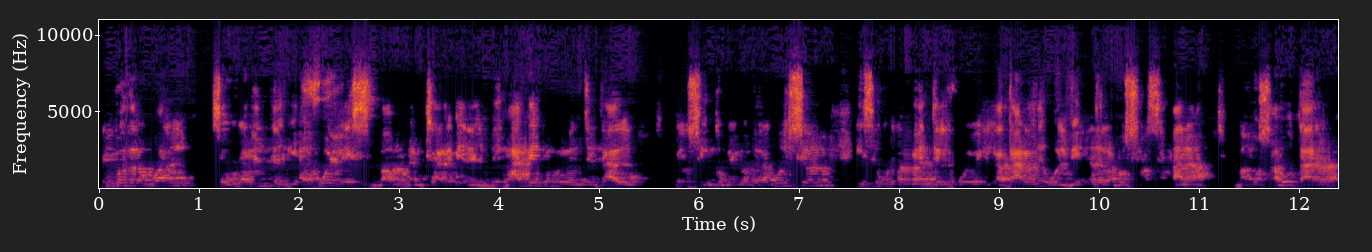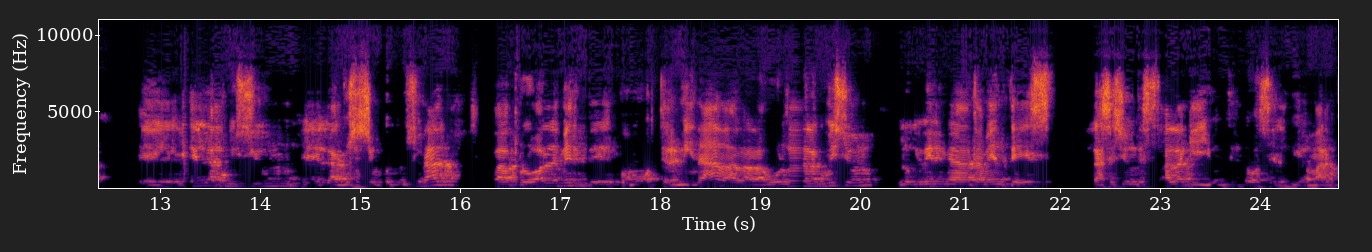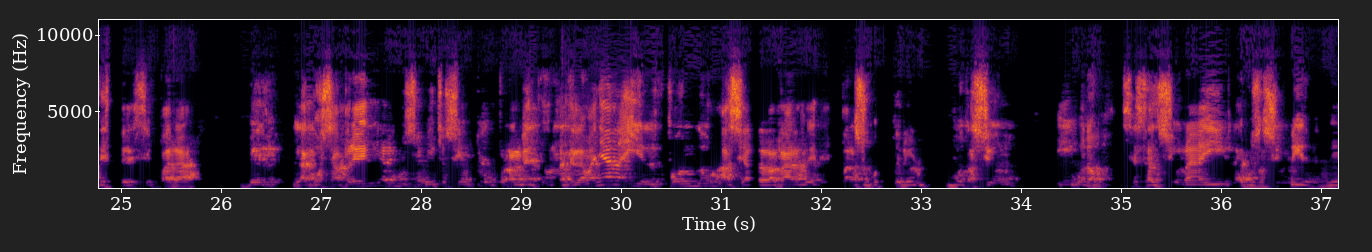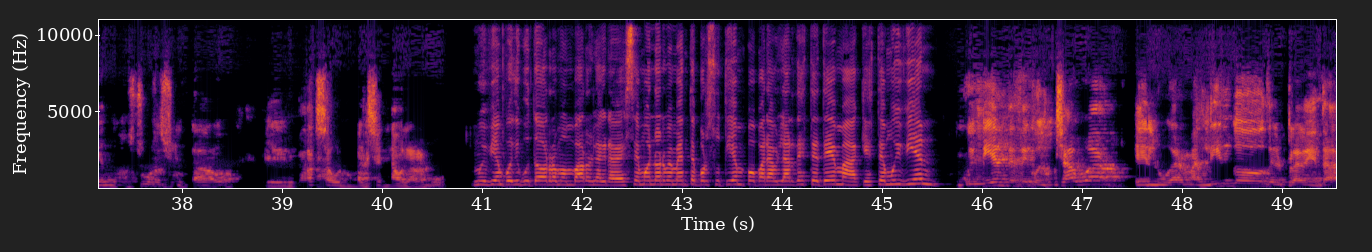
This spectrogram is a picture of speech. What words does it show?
Después de lo cual, seguramente el día jueves vamos a entrar en el debate probablemente tal de los cinco miembros de la comisión y seguramente el jueves en la tarde o el viernes de la próxima semana vamos a votar eh, en la comisión eh, la acusación constitucional. Para probablemente, como terminada la labor de la comisión, lo que viene inmediatamente es la sesión de sala que yo a ser el día martes 13 para ver la cosa previa, como se ha dicho siempre, probablemente durante la mañana, y el fondo hacia la tarde para su posterior votación. Y bueno, se sanciona ahí la acusación y dependiendo de su resultado, eh, pasa uno al Senado de la República. Muy bien, pues diputado Ramón Barros, le agradecemos enormemente por su tiempo para hablar de este tema. Que esté muy bien. Muy bien, desde Colchagua, el lugar más lindo del planeta.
